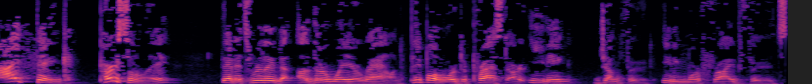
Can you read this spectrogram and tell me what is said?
I think personally that it's really the other way around. People who are depressed are eating junk food, eating more fried foods.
